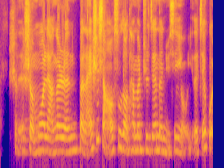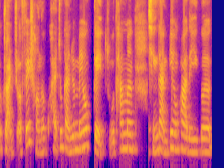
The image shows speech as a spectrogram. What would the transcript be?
沈沈墨两个人本来是想要塑造他们之间的女性友谊的，结果转折非常的快，就感觉没有给足他们情感变化的一个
